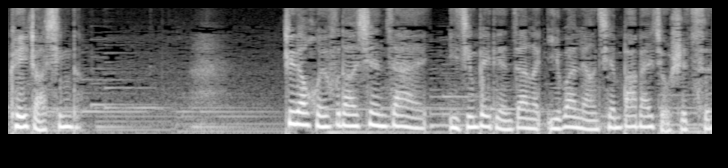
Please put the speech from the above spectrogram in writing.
可以找新的。”这条回复到现在已经被点赞了一万两千八百九十次，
